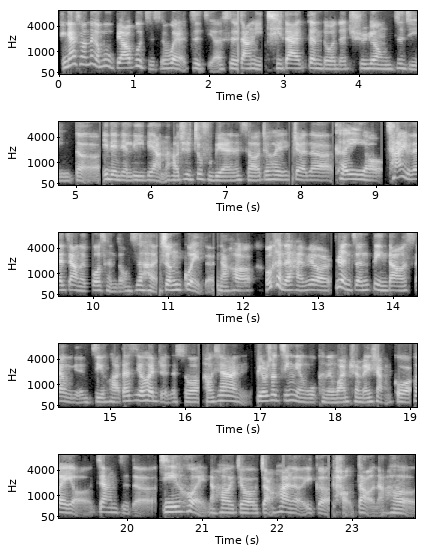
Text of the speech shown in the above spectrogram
应该说那个目标不只是为了自己，而是当你期待更多的去用自己的一点点力量，然后去祝福别人的时候，就会觉得可以有参与在这样的过程中。是很珍贵的，然后我可能还没有认真定到三五年计划，但是又会觉得说，好像比如说今年我可能完全没想过会有这样子的机会，然后就转换了一个跑道，然后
